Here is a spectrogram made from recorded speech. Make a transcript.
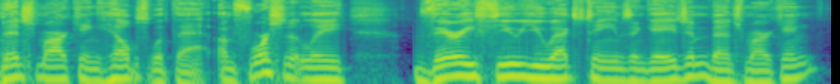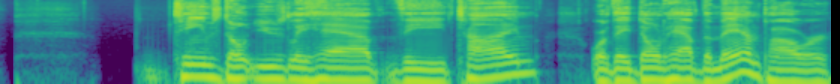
Benchmarking helps with that. Unfortunately, very few UX teams engage in benchmarking. teams don't usually have the time or they don't have the manpower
